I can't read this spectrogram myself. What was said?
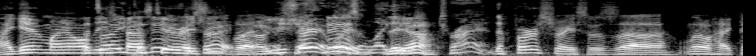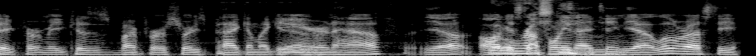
I gave it my all That's these all you can past do, two that's races. right. But Oh, you Say, sure it did. wasn't like The- you yeah. weren't trying. The first race was uh, a little hectic for me because it's my first race back in like a Yeah. year and a half. Yeah, August of rusty? 2019. Yeah, a little rusty.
